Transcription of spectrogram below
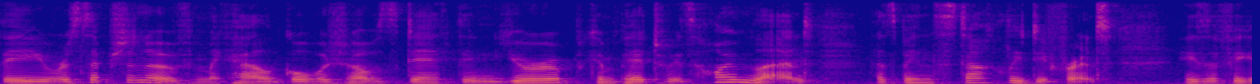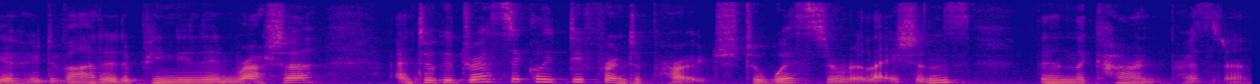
The reception of Mikhail Gorbachev's death in Europe compared to his homeland has been starkly different. He's a figure who divided opinion in Russia and took a drastically different approach to Western relations than the current president.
